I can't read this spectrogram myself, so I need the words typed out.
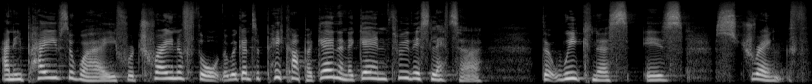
and he paves a way for a train of thought that we're going to pick up again and again through this letter that weakness is strength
